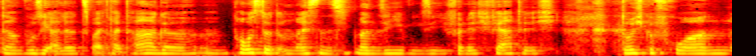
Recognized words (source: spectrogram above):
da wo sie alle zwei, drei Tage äh, postet und meistens sieht man sie, wie sie völlig fertig, durchgefroren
